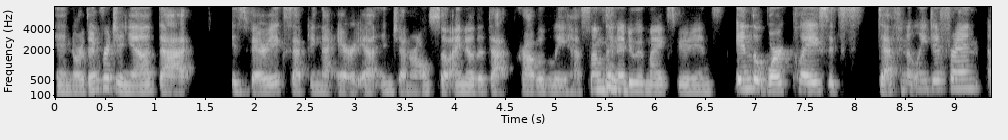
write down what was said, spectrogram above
in Northern Virginia that is very accepting that area in general. So I know that that probably has something to do with my experience. In the workplace, it's definitely different.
